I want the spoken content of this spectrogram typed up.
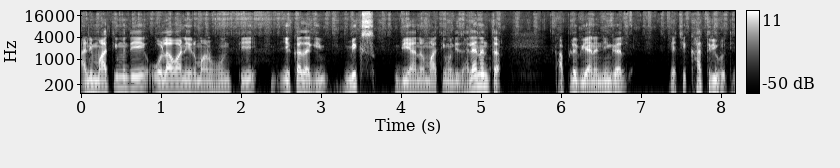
आणि मातीमध्ये ओलावा निर्माण होऊन ते एका जागी मिक्स बियाणं मातीमध्ये झाल्यानंतर आपलं बियाणं निघल याची खात्री होती.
